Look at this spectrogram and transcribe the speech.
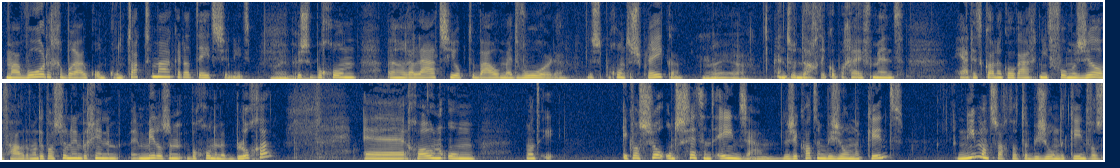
Maar woorden gebruiken om contact te maken, dat deed ze niet. Nee. Dus ze begon een relatie op te bouwen met woorden. Dus ze begon te spreken. Ja. En toen dacht ik op een gegeven moment... Ja, dit kan ik ook eigenlijk niet voor mezelf houden. Want ik was toen in het begin inmiddels begonnen met bloggen. Uh, gewoon om... Want ik, ik, was zo ontzettend eenzaam. Dus ik had een bijzonder kind. Niemand zag dat het een bijzonder kind was.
